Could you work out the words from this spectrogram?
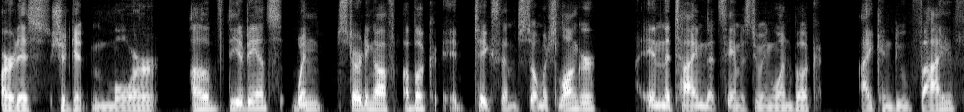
artists should get more of the advance when starting off a book. It takes them so much longer. In the time that Sam is doing one book, I can do five.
